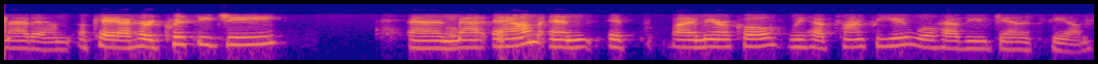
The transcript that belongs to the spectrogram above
Madam. Okay, I heard Chrissy G. and Matt M. And if by miracle we have time for you, we'll have you Janice PM.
